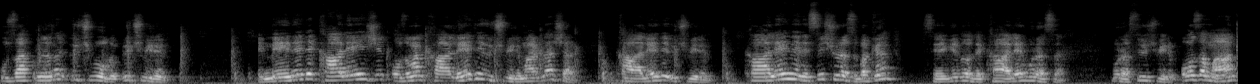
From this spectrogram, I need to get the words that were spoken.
uzaklığını 3 buldum. 3 birim. E, MN de KL'ye eşit. O zaman KL de 3 birim arkadaşlar. KL de 3 birim. KL neresi? Şurası bakın. Sevgili dostlar KL burası. Burası 3 birim. O zaman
